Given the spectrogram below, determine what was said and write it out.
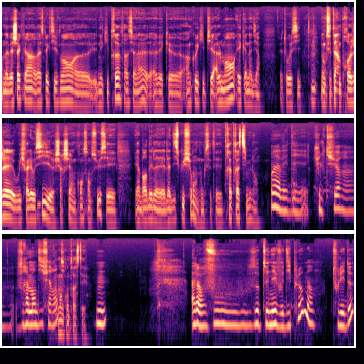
on avait chacun, respectivement, euh, une équipe très internationale avec euh, un coéquipier allemand et canadien. Et toi aussi. Mm. Donc c'était un projet où il fallait aussi chercher un consensus et, aborder la, discussion. Donc c'était très, très stimulant. Ouais, avec des cultures vraiment différentes. Vraiment contrastées. Mm. Alors, vous obtenez vos diplômes, tous les deux.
